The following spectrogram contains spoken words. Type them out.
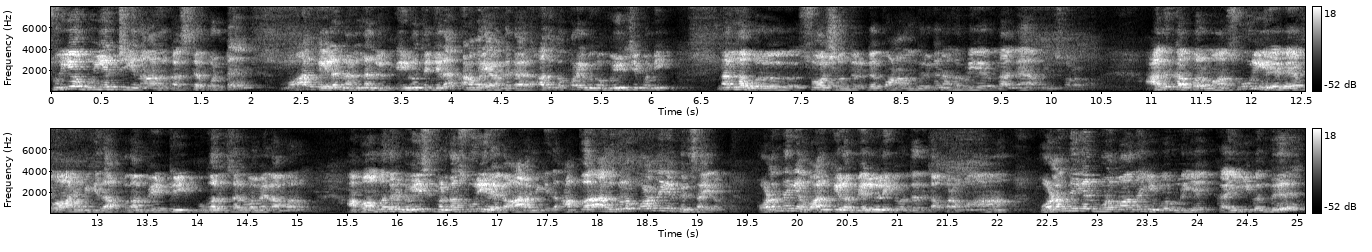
சுய முயற்சியினால் கஷ்டப்பட்டு வாழ்க்கையில் நல்ல நிலை- இருபத்தஞ்சுல கணவர் இறந்துட்டார். அதுக்கப்புறம் இவங்க முயற்சி பண்ணி நல்ல ஒரு சோர்ஸ் வந்திருக்கு பணம் வந்திருக்கு நல்லபடியாக இருந்தாங்க அப்படின்னு சொல்லலாம். அதுக்கப்புறமா சூரிய ரேகை எப்போ ஆரம்பிக்குது அப்பதான் வெற்றி புகழ் செல்வம் எல்லாம் வரும். அப்போ 52 ரெண்டு வயசுக்கு மேலே தான் சூரிய ரேகை ஆரம்பிக்குது. அப்போ அதுக்குள்ள குழந்தைங்க பெருசாயிரும். குழந்தைங்க வாழ்க்கையில் மேல்நிலைக்கு வந்ததுக்கு அப்புறமா குழந்தைகள் மூலமாக தான் இவருடைய கை வந்து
